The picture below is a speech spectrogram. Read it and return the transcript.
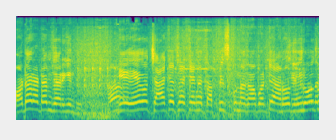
మర్డర్ అటెంప్ట్ జరిగింది. నేను ఏదో చాకే చాక్యంగా తప్పించుకున్నా కాబట్టి ఆ రోజు ఈ రోజు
